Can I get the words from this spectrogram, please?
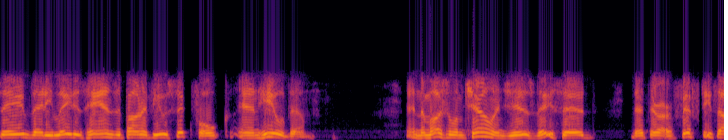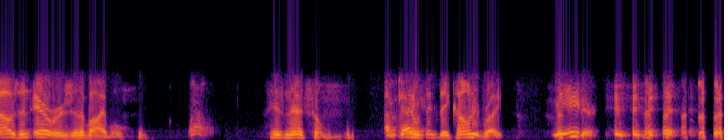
save that he laid his hands upon a few sick folk and healed them. And the Muslim challenge is they said that there are 50,000 errors in the Bible. Wow. Isn't that something? I'm telling I don't you, think they counted right. me either. it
